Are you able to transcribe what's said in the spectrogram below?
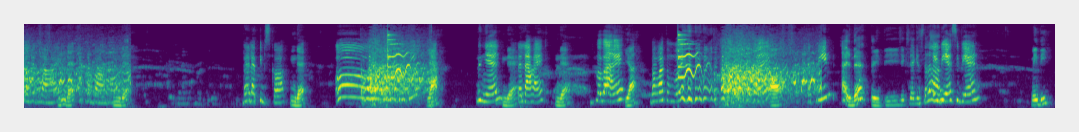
Kapit bahay? Hindi. Katrabaho? Hindi. Relatives ko? Hindi. Oh! Ya? Ganyan? Hindi. Lalaki? Hindi. Babae? Ya? Bakla tumboy? Babae? Oo. Catherine? Ay, hindi. 26 seconds na lang. ABS-CBN? Maybe.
